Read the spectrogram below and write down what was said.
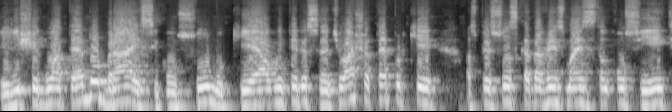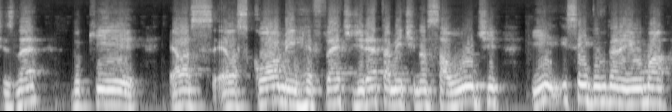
ele chegou até a dobrar esse consumo, que é algo interessante. Eu acho até porque as pessoas cada vez mais estão conscientes, né, do que elas, elas comem, reflete diretamente na saúde e, e sem dúvida nenhuma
